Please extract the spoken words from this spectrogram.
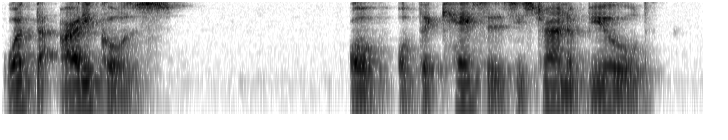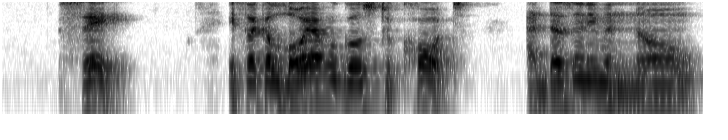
what the articles of of the cases he's trying to build say. It's like a lawyer who goes to court and doesn't even know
